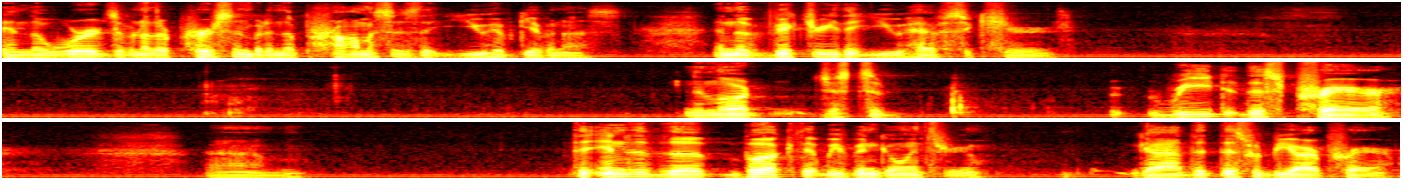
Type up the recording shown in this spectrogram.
in the words of another person, but in the promises that you have given us and the victory that you have secured. And Lord, just to read this prayer, um, the end of the book that we've been going through, God, that this would be our prayer.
